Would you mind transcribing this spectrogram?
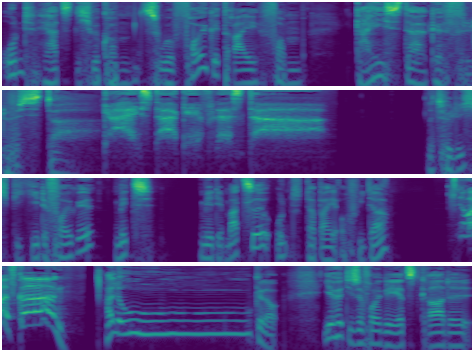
und herzlich willkommen zur Folge 3 vom Geistergeflüster. Geistergeflüster. Natürlich wie jede Folge mit mir dem Matze und dabei auch wieder Der Wolfgang. Hallo. Genau. Ihr hört diese Folge jetzt gerade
